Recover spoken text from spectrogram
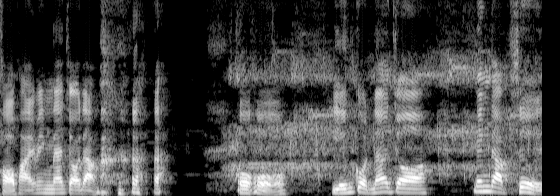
ขออภัยแม่งหน้าจอดับ โอ้โห ลืมกดหน้าจอ แม่งดับเฉย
